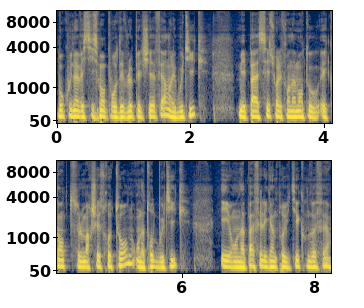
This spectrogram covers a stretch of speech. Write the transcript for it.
beaucoup d'investissements pour développer le chiffre d'affaires dans les boutiques, mais pas assez sur les fondamentaux. Et quand le marché se retourne, on a trop de boutiques et on n'a pas fait les gains de productivité qu'on devait faire.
